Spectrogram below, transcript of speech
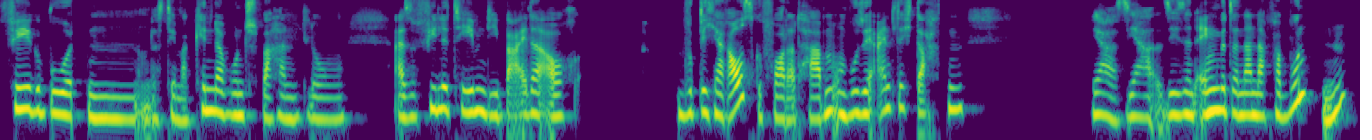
Fehlgeburten, um das Thema Kinderwunschbehandlung. Also viele Themen, die beide auch wirklich herausgefordert haben und wo sie eigentlich dachten, ja, sie, sie sind eng miteinander verbunden,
